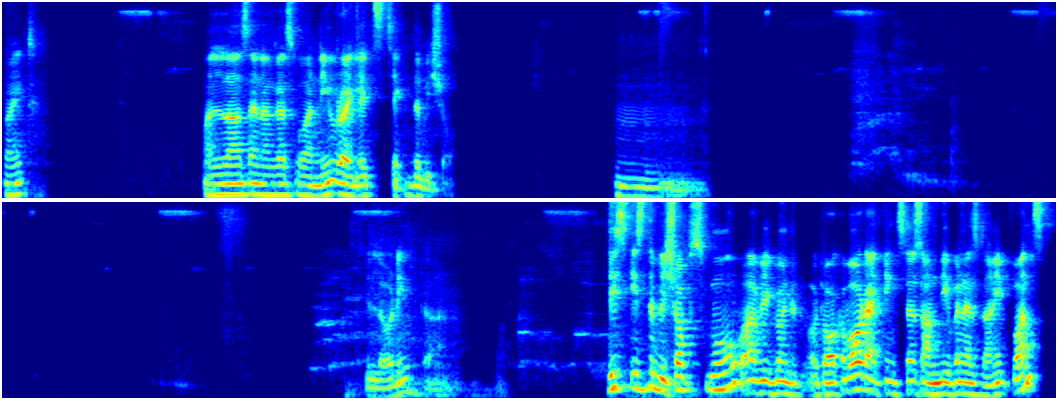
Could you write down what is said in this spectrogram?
right? Mallas and Angas who are new, right? Let's check the bishop. Hmm. Loading. This is the bishop's move uh, we're going to talk about. I think Sir Sandeepan has done it once.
